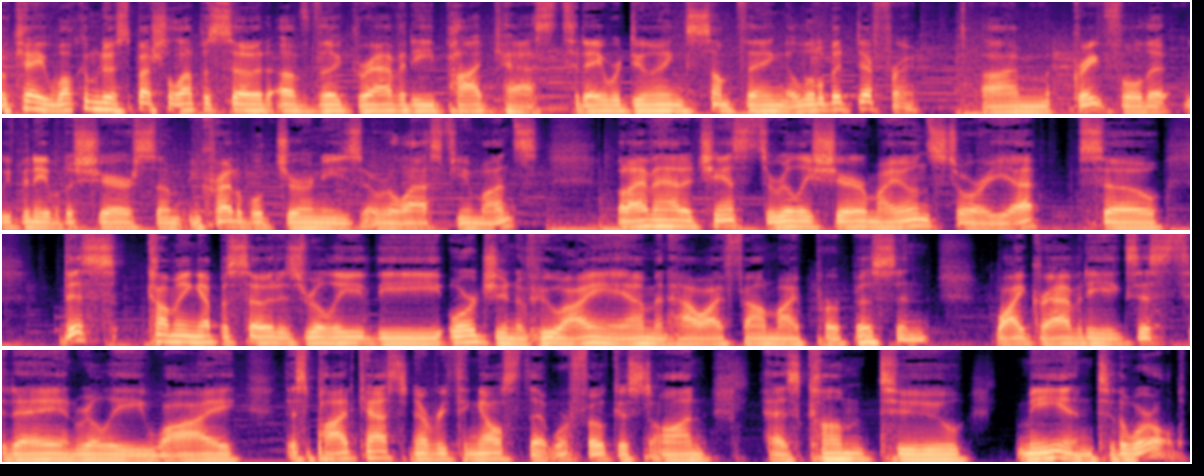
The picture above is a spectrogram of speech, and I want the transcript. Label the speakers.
Speaker 1: Okay, welcome to a special episode of the Gravity Podcast. Today we're doing something a little bit different. I'm grateful that we've been able to share some incredible journeys over the last few months, but I haven't had a chance to really share my own story yet. So, this coming episode is really the origin of who I am and how I found my purpose and why gravity exists today, and really why this podcast and everything else that we're focused on has come to me and to the world.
